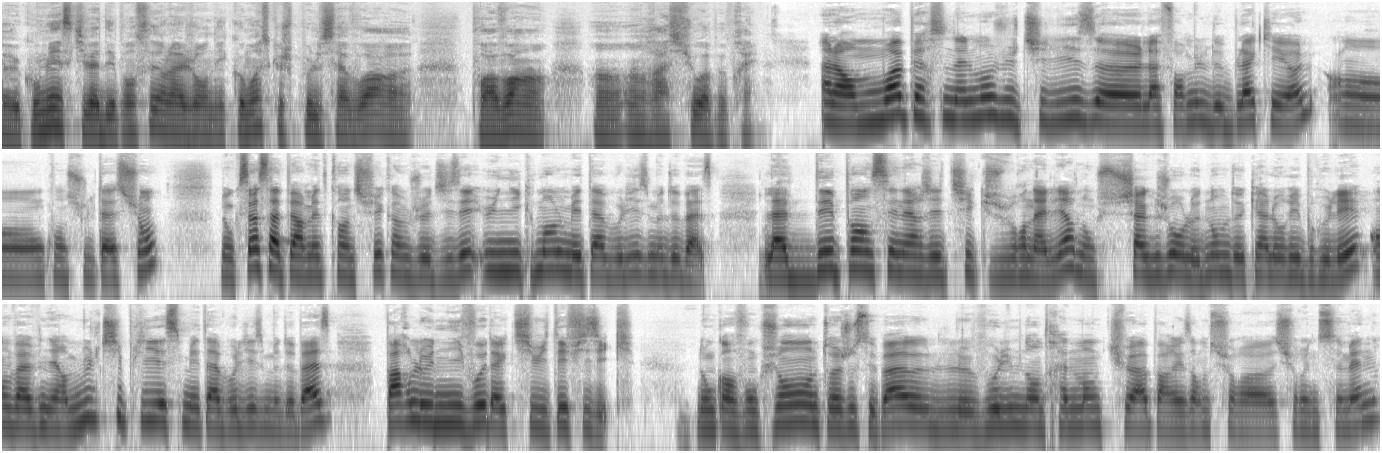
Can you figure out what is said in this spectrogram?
euh, combien est-ce qu'il va dépenser dans la journée? Comment est-ce que je peux le savoir euh, pour avoir un ratio à peu près? Alors moi personnellement j'utilise euh, la formule de Black et Hall en consultation. Donc ça, ça permet de quantifier, comme je le disais, uniquement le métabolisme de base. La dépense énergétique journalière, donc chaque jour le nombre de calories brûlées, on va venir multiplier ce métabolisme de base par le niveau d'activité physique. Donc en fonction, toi je sais pas, le volume d'entraînement que tu as par exemple sur, euh, sur une semaine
